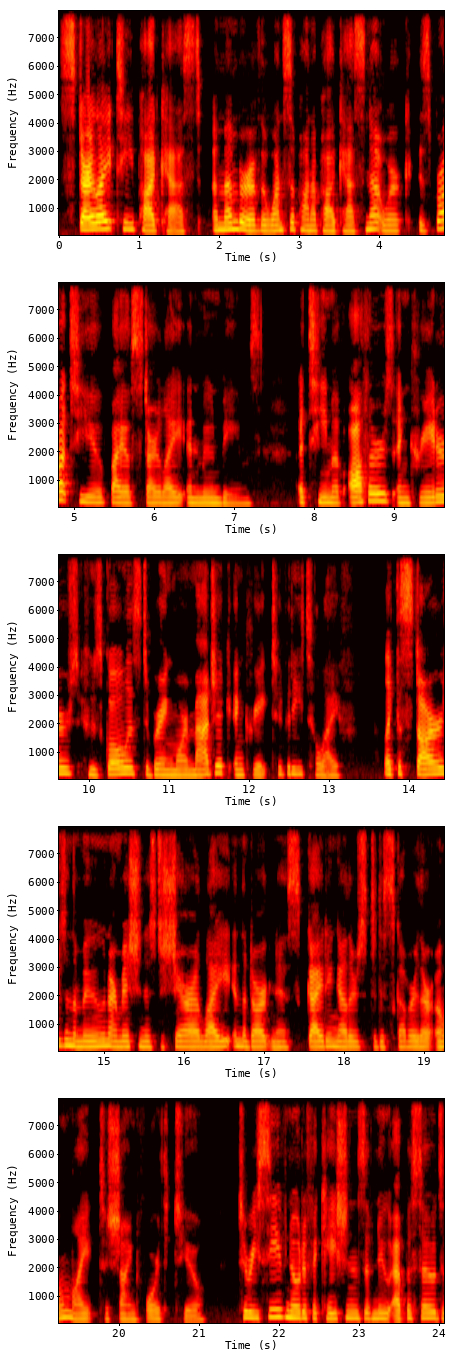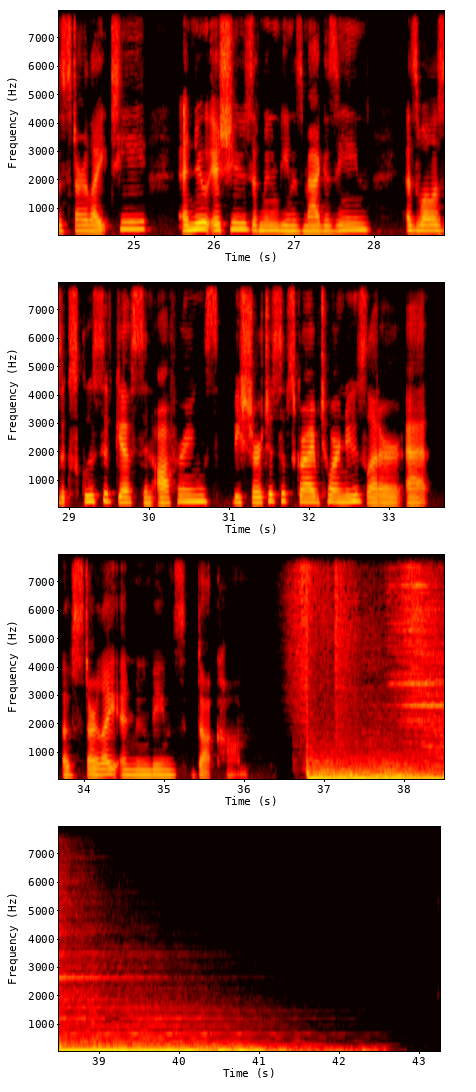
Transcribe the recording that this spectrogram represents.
Starlight Tea Podcast, a member of the Once Upon a Podcast network, is brought to you by Of Starlight and Moonbeams a team of authors and creators whose goal is to bring more magic and creativity to life. Like the stars and the moon, our mission is to share our light in the darkness, guiding others to discover their own light to shine forth too. To receive notifications of new episodes of Starlight Tea and new issues of Moonbeams magazine, as well as exclusive gifts and offerings, be sure to subscribe to our newsletter at of starlightandmoonbeams.com.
